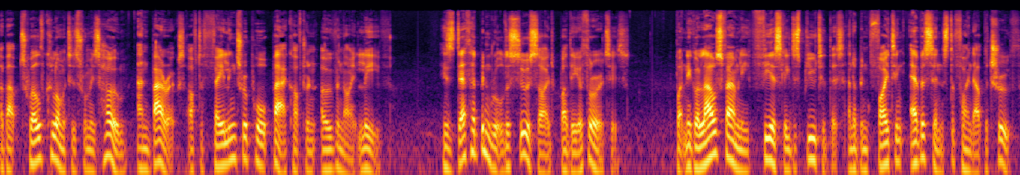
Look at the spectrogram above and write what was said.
about 12 kilometers from his home and barracks after failing to report back after an overnight leave. His death had been ruled a suicide by the authorities. But Nicolaou's family fiercely disputed this and have been fighting ever since to find out the truth.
